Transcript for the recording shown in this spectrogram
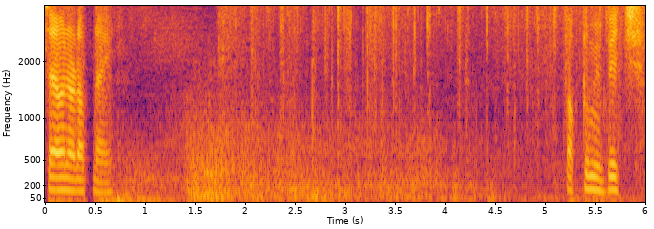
Seven out of nine. Talk to me, bitch.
